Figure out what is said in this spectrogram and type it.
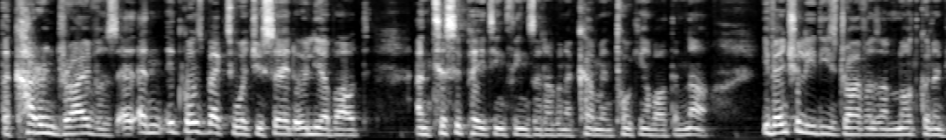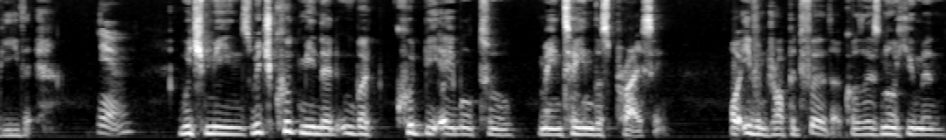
The current drivers, and it goes back to what you said earlier about anticipating things that are going to come and talking about them now. Eventually, these drivers are not going to be there. Yeah. Which means, which could mean that Uber could be able to maintain this pricing or even drop it further because there's no human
